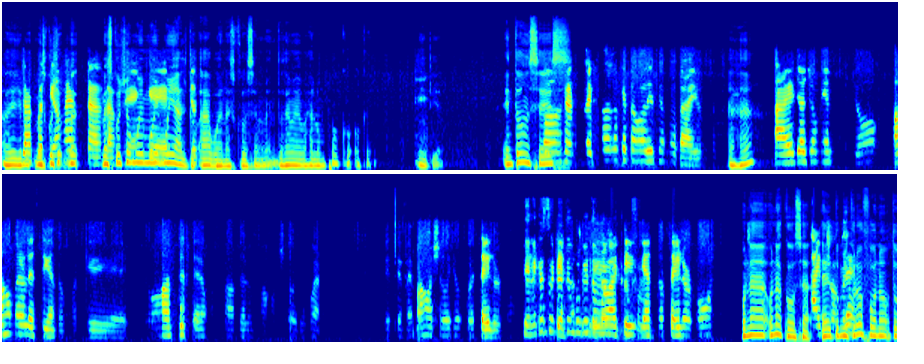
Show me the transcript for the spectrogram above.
Ay, yo La me, me escucho, cuestión me- está me escucho muy, muy, muy alto. Ah, bueno, escúchame. Entonces me bajarlo un poco. Ok. Nítido. Entonces... Con respecto a lo que estaba diciendo Dayo, Ajá. a ella yo, yo más o menos le entiendo, porque yo antes era muy fan de los Majo Shoujo. Bueno, mi primer Majo Shoujo fue Sailor Moon. Tienes que acercarte un poquito yo más aquí micrófono. viendo Sailor Moon. Una, una cosa, eh, tu micrófono, tu,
